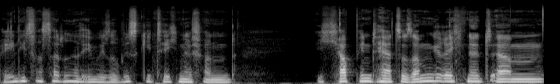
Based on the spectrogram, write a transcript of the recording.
Baileys, was da drin ist? Irgendwie so Whisky-technisch. Und ich habe hinterher zusammengerechnet, ähm,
